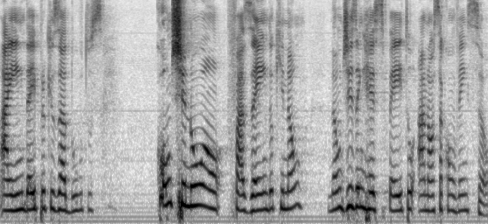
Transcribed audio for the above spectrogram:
ainda e para que os adultos continuam fazendo que não, não dizem respeito à nossa convenção.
